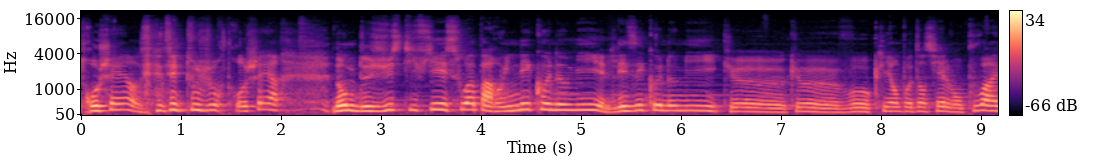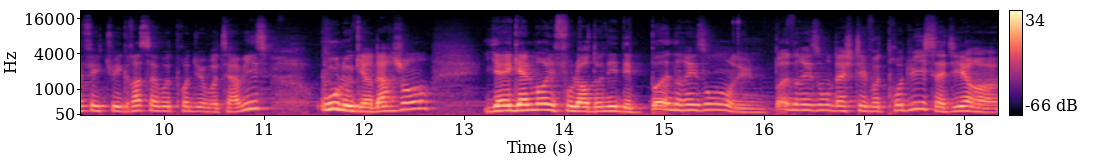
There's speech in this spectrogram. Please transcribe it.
trop cher, c'est toujours trop cher. Donc de justifier soit par une économie, les économies que, que vos clients potentiels vont pouvoir effectuer grâce à votre produit ou votre service, ou le gain d'argent. Il y a également, il faut leur donner des bonnes raisons, une bonne raison d'acheter votre produit, c'est-à-dire euh,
